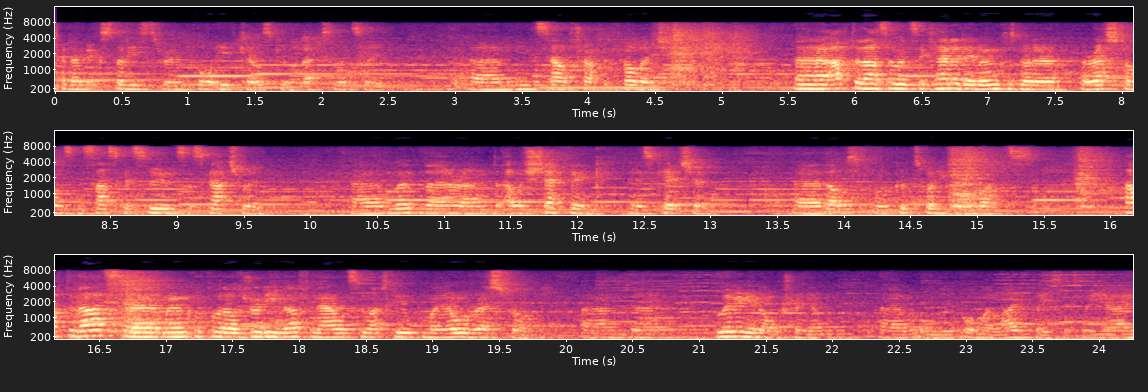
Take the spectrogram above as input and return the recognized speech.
Academic studies through Paul Heathcote School of Excellency um, in South Trafford College. Uh, after that I went to Canada, my uncle's got a, a restaurant in Saskatoon, Saskatchewan. Um, went there and I was chefing in his kitchen. Uh, that was for a good 24 months. After that, uh, my uncle thought I was ready enough now to actually open my own restaurant. And uh, living in Altrincham um, all, all, my life basically, I,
